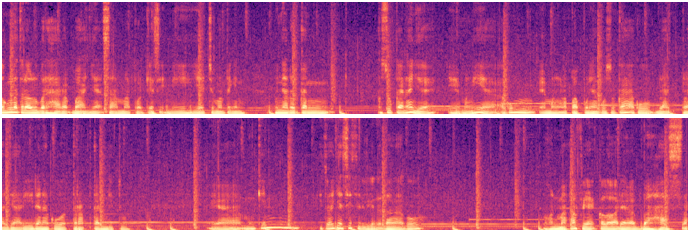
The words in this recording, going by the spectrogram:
Aku nggak terlalu berharap banyak sama podcast ini ya cuma pengen menyalurkan kesukaan aja. Ya emang iya aku emang apa pun yang aku suka aku pelajari dan aku terapkan gitu. Ya mungkin itu aja sih sedikit tentang aku mohon maaf ya kalau ada bahasa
